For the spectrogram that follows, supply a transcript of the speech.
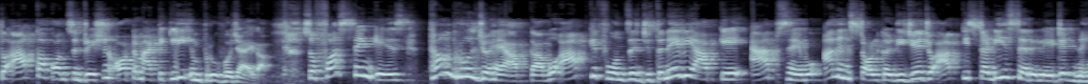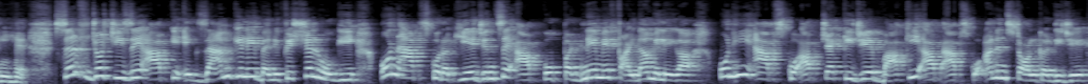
तो आपका कॉन्सेंट्रेशन ऑटोमेटिकली इंप्रूव हो जाएगा। So first thing is thumb rule जो है आपका वो आपके फ़ोन से जितने भी आपके एप्स हैं वो अनइंस्टॉल कर दीजिए जो आपकी स्टडीज़ से रिलेटेड नहीं है। सिर्फ़ जो चीज़ें आपके एग्ज़ाम के लिए बेनिफिशियल होगी उन एप्स को रखिए जिनसे आपको पढ़ने में फ़ायदा मिलेगा। उन्हीं एप्स को आप चेक कीजिए बाकी आप एप्स को अनइंस्टॉल कर दीजिए,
